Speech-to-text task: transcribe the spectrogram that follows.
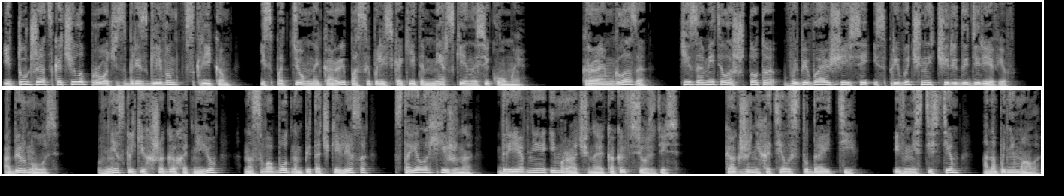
и тут же отскочила прочь с брезгливым вскриком. Из-под темной коры посыпались какие-то мерзкие насекомые. Краем глаза Ки заметила что-то, выбивающееся из привычной череды деревьев. Обернулась. В нескольких шагах от нее, на свободном пятачке леса, стояла хижина, древняя и мрачная, как и все здесь. Как же не хотелось туда идти. И вместе с тем она понимала,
